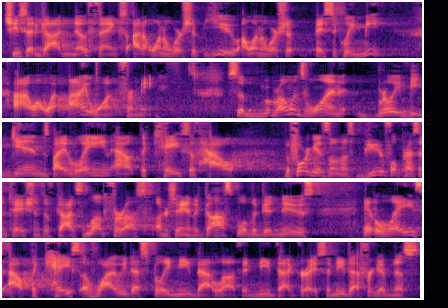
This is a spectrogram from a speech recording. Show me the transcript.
She said, God, no thanks. I don't want to worship you. I want to worship basically me. I want what I want for me. So Romans 1 really begins by laying out the case of how, before it gives one of those beautiful presentations of God's love for us, understanding the gospel, the good news, it lays out the case of why we desperately need that love and need that grace and need that forgiveness.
